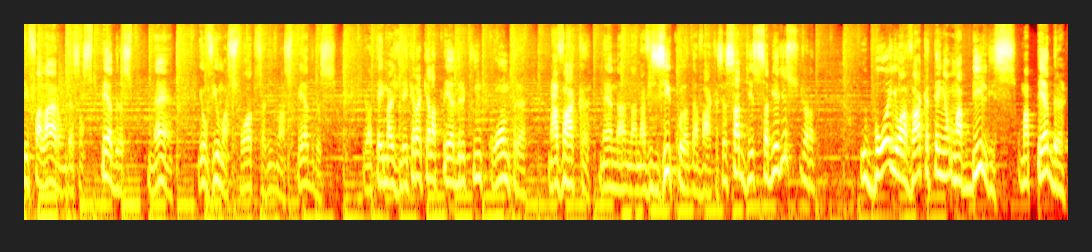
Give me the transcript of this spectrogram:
Me falaram dessas pedras, né? Eu vi umas fotos ali de umas pedras. Eu até imaginei que era aquela pedra que encontra na vaca, né? na, na, na vesícula da vaca. Você sabe disso? Sabia disso, Jonathan? O boi ou a vaca tem uma bilis, uma pedra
